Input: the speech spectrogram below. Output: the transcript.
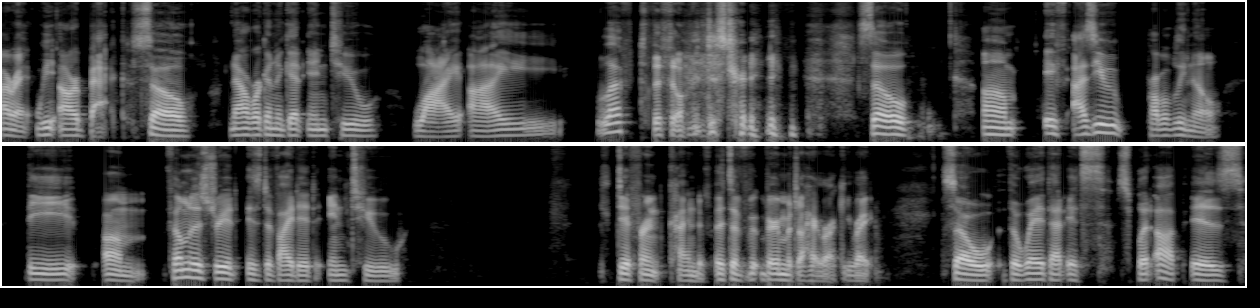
All right, we are back. So now we're going to get into why I left the film industry. so, um, if as you probably know, the um, film industry is divided into different kind of it's a very much a hierarchy right? So the way that it's split up is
